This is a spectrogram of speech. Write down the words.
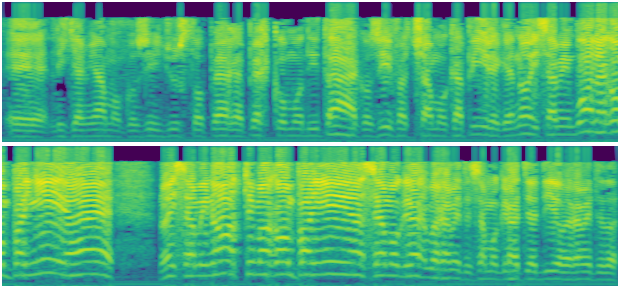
eh, li chiamiamo così giusto per, per, comodità, così facciamo capire che noi siamo in buona compagnia, eh? noi siamo in ottima compagnia, siamo veramente siamo grati a Dio veramente da,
